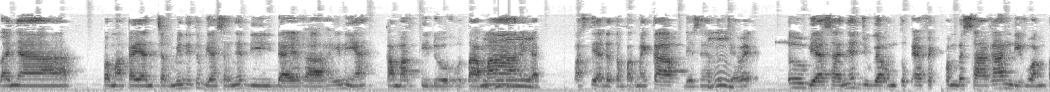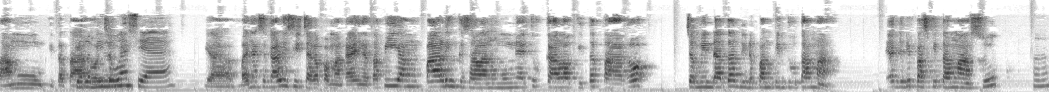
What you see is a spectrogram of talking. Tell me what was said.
banyak pemakaian cermin itu biasanya di daerah ini ya kamar tidur utama mm -hmm. ya pasti ada tempat makeup biasanya mm -hmm. untuk cewek itu biasanya juga untuk efek pembesaran di ruang tamu kita taruh lebih cermin. luas ya ya banyak sekali sih cara pemakaiannya tapi yang paling kesalahan umumnya itu kalau kita taruh cermin datar di depan pintu utama ya jadi pas kita masuk uh -huh.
